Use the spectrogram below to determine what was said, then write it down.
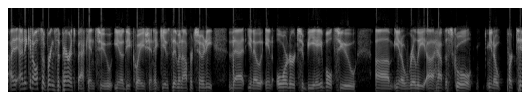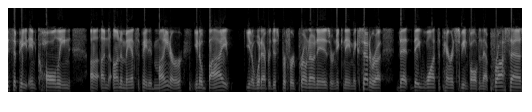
I, I think it also brings the parents back into you know the equation. It gives them an opportunity that you know in order to be able to um, you know really uh, have the school you know participate in calling uh, an unemancipated minor you know by you know whatever this preferred pronoun is or nickname et cetera that they want the parents to be involved in that process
